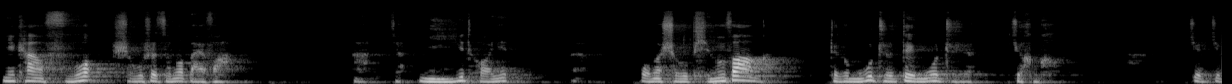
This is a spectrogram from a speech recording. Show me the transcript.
你看佛手是怎么摆法？啊，叫弥陀印。啊，我们手平放，这个拇指对拇指就很好，就就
